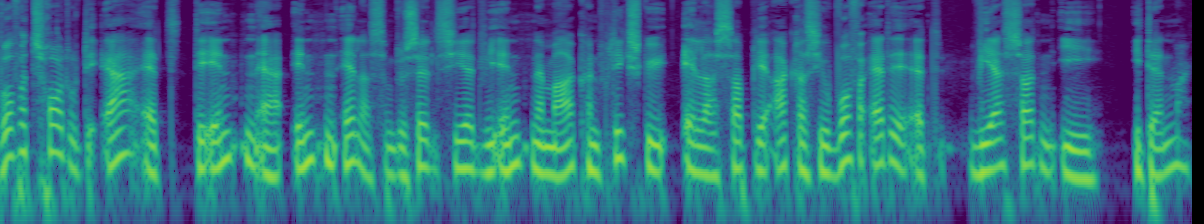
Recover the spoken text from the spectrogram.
hvorfor tror du, det er, at det enten er enten eller, som du selv siger, at vi enten er meget konfliktsky, eller så bliver aggressiv? Hvorfor er det, at vi er sådan i, i Danmark?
